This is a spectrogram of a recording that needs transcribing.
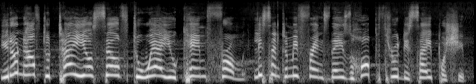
You don't have to tie yourself to where you came from. Listen to me, friends, there is hope through discipleship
